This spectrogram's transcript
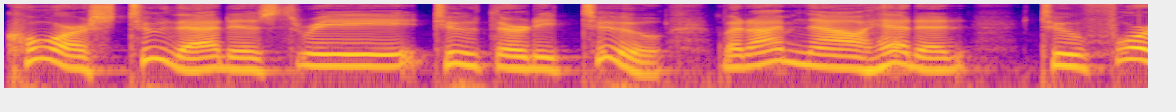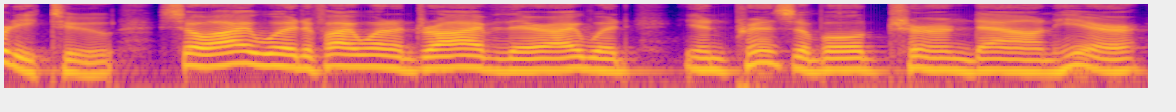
course to that is 3 232. But I'm now headed 242. So I would, if I want to drive there, I would, in principle, turn down here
